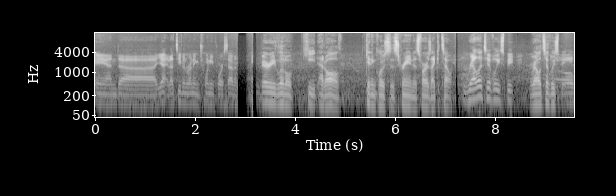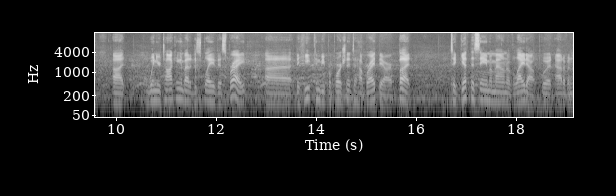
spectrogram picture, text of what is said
And uh, yeah, that's even running 24/7. Very little heat at all getting close to the screen, as far as I could tell, Relatively speaking. relatively speaking. Uh, when you're talking about a display this bright, uh, the heat can be proportionate to how bright they are. But to get the same amount of light output out of an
